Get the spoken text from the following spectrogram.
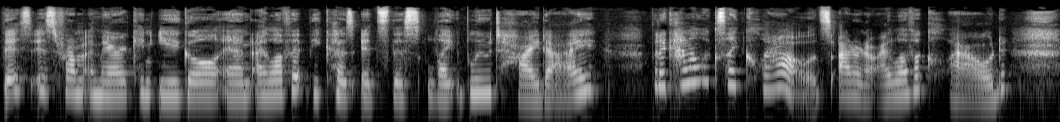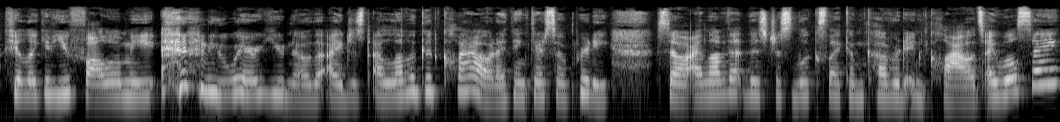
This is from American Eagle and I love it because it's this light blue tie-dye, but it kind of looks like clouds. I don't know, I love a cloud. I feel like if you follow me anywhere, you know that I just, I love a good cloud. I think they're so pretty. So I love that this just looks like I'm covered in clouds. I will say,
